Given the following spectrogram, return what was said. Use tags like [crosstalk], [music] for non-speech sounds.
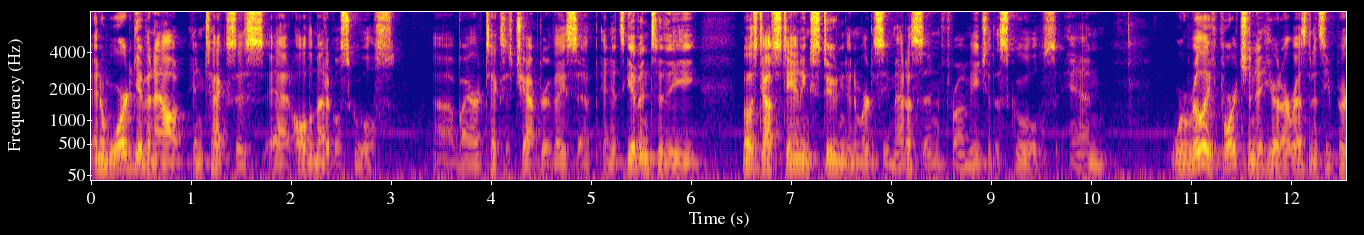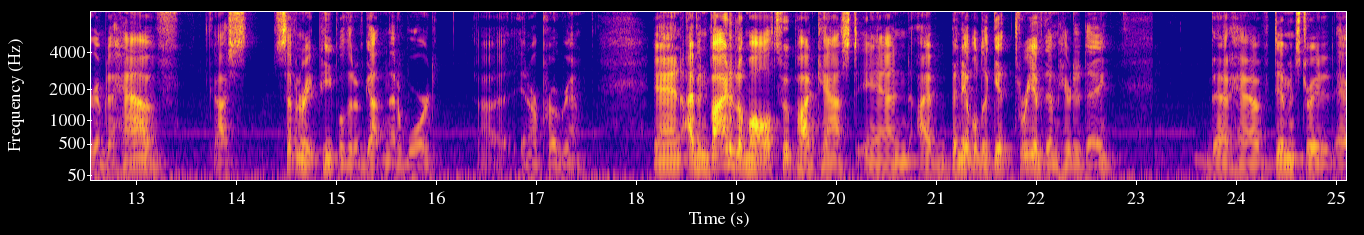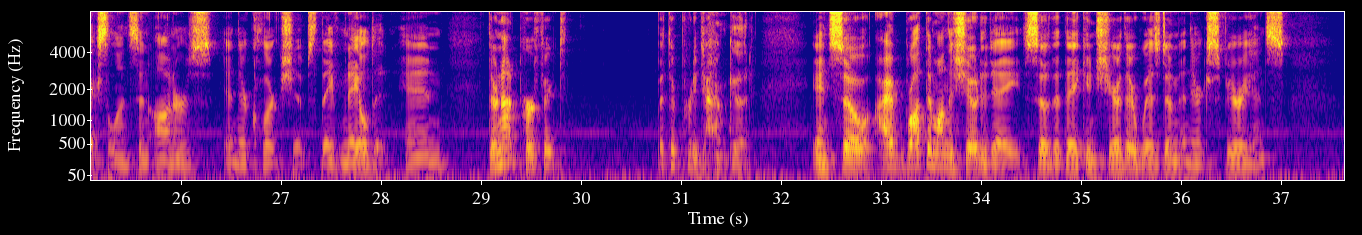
an award given out in Texas at all the medical schools uh, by our Texas chapter of ACEP, and it's given to the most outstanding student in emergency medicine from each of the schools. And we're really fortunate here at our residency program to have, gosh, seven or eight people that have gotten that award uh, in our program. And I've invited them all to a podcast, and I've been able to get three of them here today that have demonstrated excellence and honors in their clerkships. They've nailed it, and they're not perfect, but they're pretty [laughs] darn good. And so I've brought them on the show today so that they can share their wisdom and their experience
